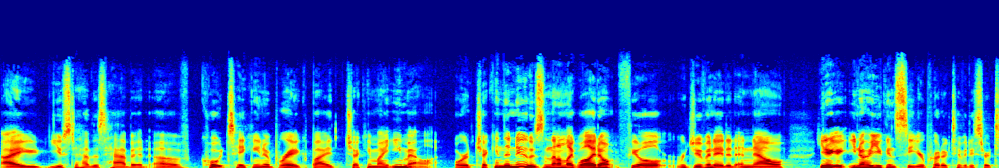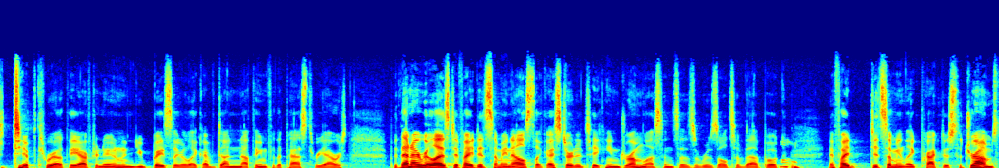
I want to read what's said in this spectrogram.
I used to have this habit of, quote, taking a break by checking my email or checking the news. And then I'm like, well, I don't feel rejuvenated. And now, you know, you, you know how you can see your productivity start to dip throughout the afternoon and you basically are like, I've done nothing for the past three hours. But then I realized if I did something else, like I started taking drum lessons as a result of that book. Oh. If I did something like practice the drums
